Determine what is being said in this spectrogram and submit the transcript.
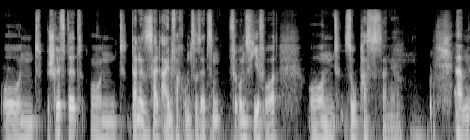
und beschriftet. Und dann ist es halt einfach umzusetzen für uns hier vor Ort. Und so passt es dann, ja. Ähm,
